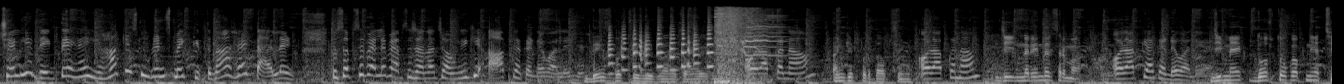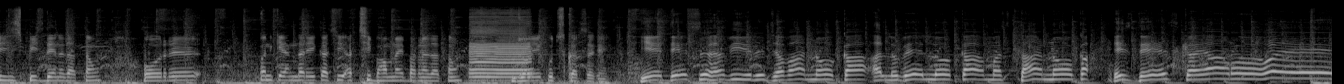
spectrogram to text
चलिए देखते हैं यहाँ के स्टूडेंट्स में कितना है टैलेंट तो सबसे पहले मैं आपसे जानना चाहूँगी कि आप क्या करने वाले हैं? देशभक्ति गीत गाना चाहूँगा और आपका नाम? अंकित प्रताप सिंह। और आपका नाम? जी नरेंद्र शर्मा। और आप क्या करने वाले हैं? जी मैं एक दोस्तों को अपनी अच्छी स्पीच देना चाहता हूँ और उनके अंदर एक अच्छी अच्छी भावनाएँ भरना चाहता हूँ जो ये कुछ कर सकें। ये देश है वीर जवानों का अलबेलों का मस्तानों का इस देश का यारो ओए,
